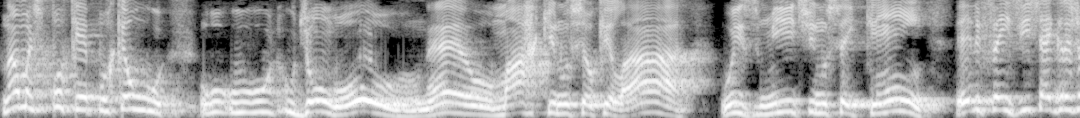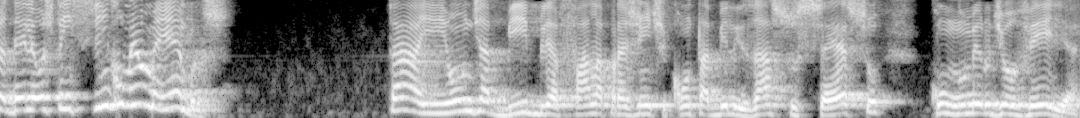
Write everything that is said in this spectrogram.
Não, mas por quê? Porque o, o, o, John Wall, né, o Mark não sei o que lá, o Smith não sei quem, ele fez isso e a igreja dele hoje tem 5 mil membros. Tá, e onde a Bíblia fala para a gente contabilizar sucesso com número de ovelha?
